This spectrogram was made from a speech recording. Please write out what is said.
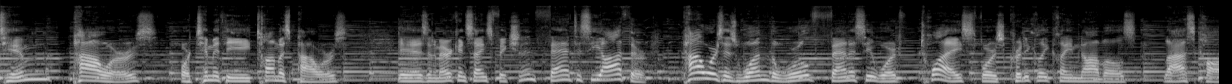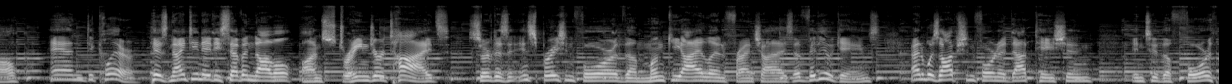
Tim Powers, or Timothy Thomas Powers, is an American science fiction and fantasy author. Powers has won the World Fantasy Award twice for his critically acclaimed novels Last Call and Declare. His 1987 novel On Stranger Tides served as an inspiration for the Monkey Island franchise of video games and was optioned for an adaptation into the fourth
